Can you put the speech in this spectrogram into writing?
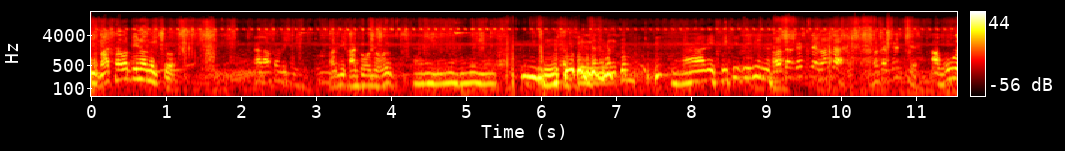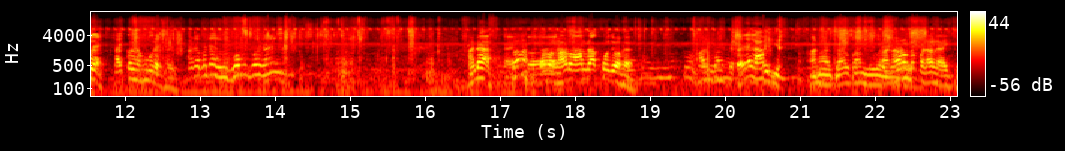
માથાવતી નો મૂકજો હજી કાઢો તો હોય. મારી CCTV ને. આ હું રે સાયકલ ને હું રે ખાલી આ બધા ઊભો ઊભો થાય ને. હંડા તારો નાડો આમ રાખવો જો હે. અરે લાવી. ગયો આ નાડો તો પડા લાઈ છે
